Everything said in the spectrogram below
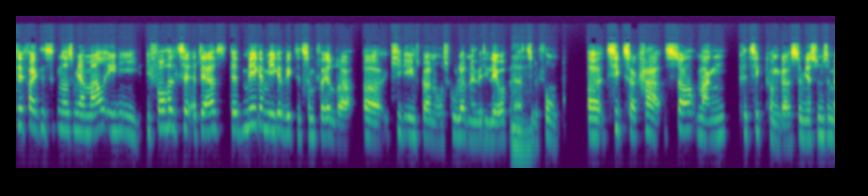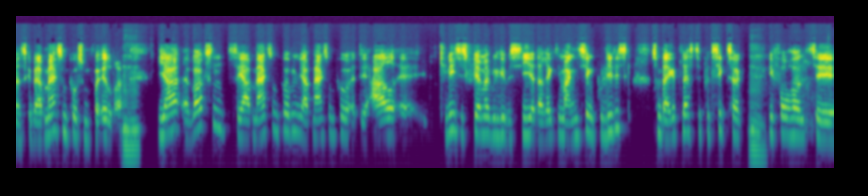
det er faktisk noget, som jeg er meget enig i, i forhold til, at det er, det er mega, mega vigtigt som forældre at kigge ens børn over skulderen med, hvad de laver på deres mm. telefon. Og TikTok har så mange kritikpunkter, som jeg synes, at man skal være opmærksom på som forældre. Mm-hmm. Jeg er voksen, så jeg er opmærksom på dem. Jeg er opmærksom på, at det er ejet af et kinesisk firma, hvilket vil sige, at der er rigtig mange ting politisk, som der ikke er plads til på TikTok mm. i forhold til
